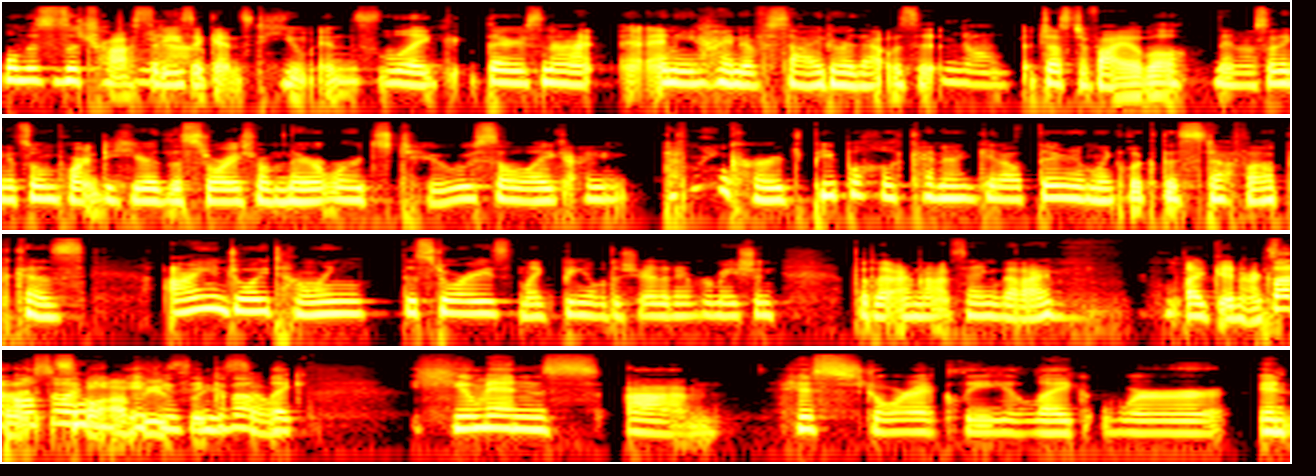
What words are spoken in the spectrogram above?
well this is atrocities Yeah. against humans like there's not any kind of side where that was uh, No, justifiable. You know, so I think it's so important to hear the stories from their words too. So like I definitely encourage people to kind of get out there and like look this stuff up because I enjoy telling the stories and like being able to share that information. But I'm not saying that I'm like an expert. but also, so I mean, if you think about so- like humans, um, historically, like we're an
